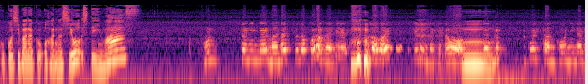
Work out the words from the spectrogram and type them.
ここしばらくお話をしています。本当にね真夏のコロナでかわいそうすぎるんだけど、うん。なんかすごい参考になる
